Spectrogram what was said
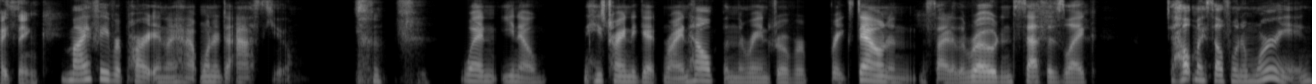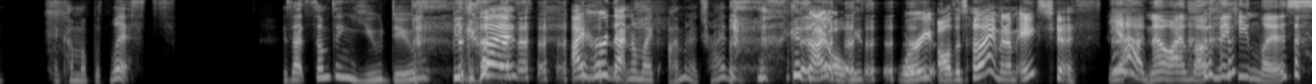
i think My favorite part, and I ha- wanted to ask you mm. when, you know, he's trying to get Ryan help and the Range Rover breaks down on the side of the road, and Seth is like, to help myself when I'm worrying, I come up with lists. Is that something you do? Because I heard that and I'm like, I'm going to try this because I always worry all the time and I'm anxious. yeah, no, I love making lists.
